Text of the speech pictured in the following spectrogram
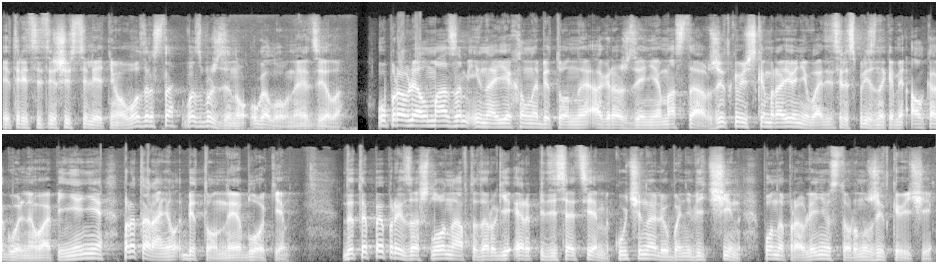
36-летнего возраста возбуждено уголовное дело. Управлял МАЗом и наехал на бетонное ограждение моста. В Житковичском районе водитель с признаками алкогольного опьянения протаранил бетонные блоки. ДТП произошло на автодороге Р-57 Кучина-Любань-Ветчин по направлению в сторону Житковичи.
